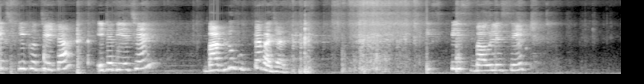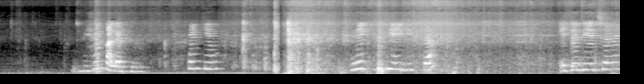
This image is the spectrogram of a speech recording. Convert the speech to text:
next gift হচ্ছে এটা। এটা দিয়েছেন বাবলু গুপ্তা বাজার। পিস বাউলের সেট ভীষণ কালারফুল থ্যাংক ইউ নেক্সট এই গিফটটা এটা দিয়েছেন,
